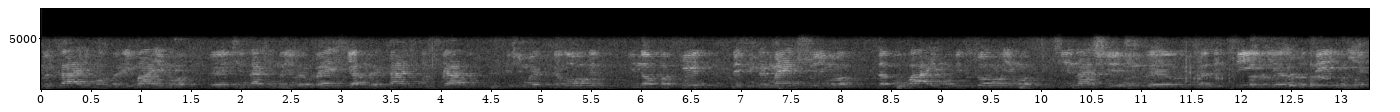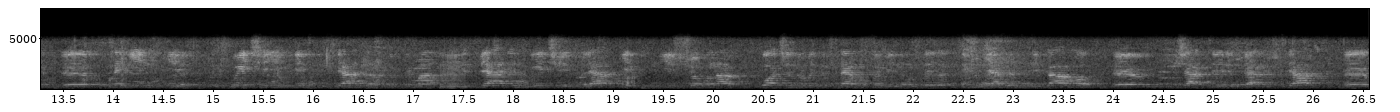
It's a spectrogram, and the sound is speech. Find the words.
звикаємо, переймаємо е, ті західноєвропейські, американські свята, скажімо, як Хеллоуін, і навпаки десь применшуємо, забуваємо, відсовуємо ті наші е, традиційні, родинні, е, українські звичаї, українські свята, зокрема різдвяні звичаї, колядки, і що вона хоче зробити все можливе і неможливе, щоб якось цікаво е, в часі різдвяних свят е,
